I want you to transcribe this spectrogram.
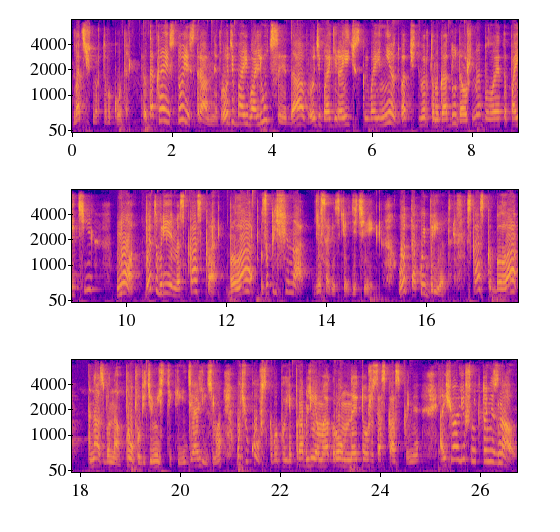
24 года. Такая история странная. Вроде бы о революции, да, вроде бы о героической войне. В 24 году должно было это пойти, но в это время сказка была запрещена для советских детей. Вот такой бред. Сказка была названа проповедью мистики идеализма. У Чуковского были проблемы огромные тоже со сказками. А еще Алиш никто не знал.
